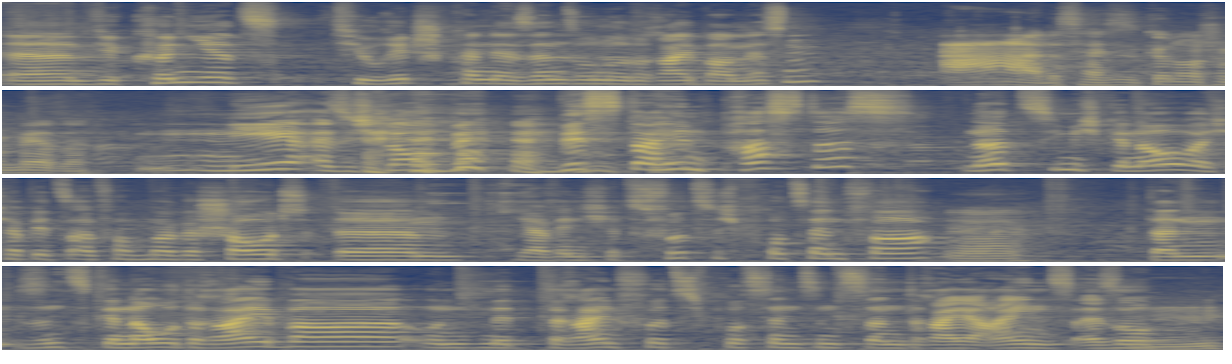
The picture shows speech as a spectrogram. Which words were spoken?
Äh, wir können jetzt, theoretisch kann der Sensor nur 3 Bar messen. Ah, das heißt, es können auch schon mehr sein. Nee, also ich glaube, bi- bis dahin passt es ne, ziemlich genau, weil ich habe jetzt einfach mal geschaut, ähm, ja, wenn ich jetzt 40% fahre, Ja. dann sind es genau 3 Bar und mit 43% sind es dann 3,1. Also Mhm,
